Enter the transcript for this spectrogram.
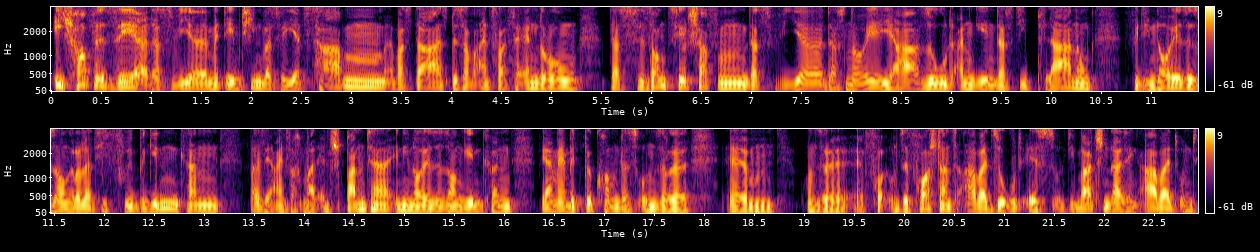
Ich hoffe sehr, dass wir mit dem Team, was wir jetzt haben, was da ist, bis auf ein, zwei Veränderungen, das Saisonziel schaffen, dass wir das neue Jahr so gut angehen, dass die Planung für die neue Saison relativ früh beginnen kann, weil wir einfach mal entspannter in die neue Saison gehen können. Wir haben ja mitbekommen, dass unsere ähm, unsere, äh, unsere Vorstandsarbeit so gut ist und die Merchandising-Arbeit und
